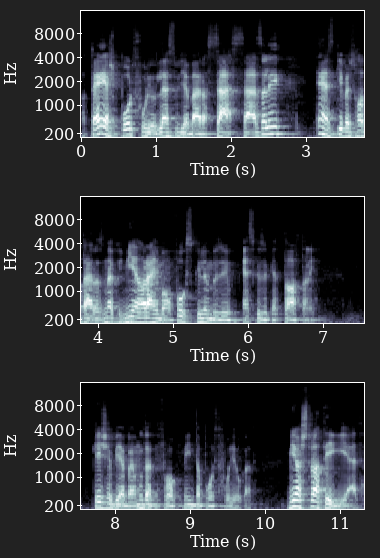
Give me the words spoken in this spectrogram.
A teljes portfóliód lesz ugyebár a 100%, ehhez képest határozd meg, hogy milyen arányban fogsz különböző eszközöket tartani. Későbbiekben mutatni fogok mint a portfóliókat. Mi a stratégiád?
